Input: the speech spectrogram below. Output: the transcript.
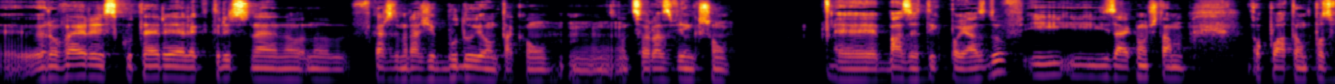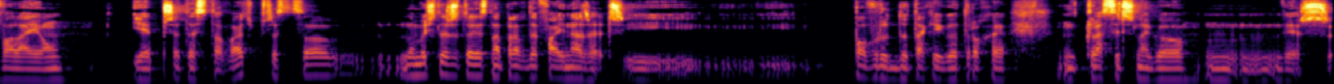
e, rowery, skutery elektryczne, no, no w każdym razie budują taką mm, coraz większą bazę tych pojazdów i, i za jakąś tam opłatą pozwalają je przetestować, przez co no myślę, że to jest naprawdę fajna rzecz i, i powrót do takiego trochę klasycznego, mm, wiesz,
